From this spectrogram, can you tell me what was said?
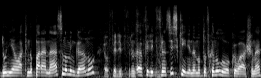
do União aqui no Paraná, se não me engano, É o Felipe Francisco. é o Felipe Francischini, né? Não tô ficando louco, eu acho, né?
